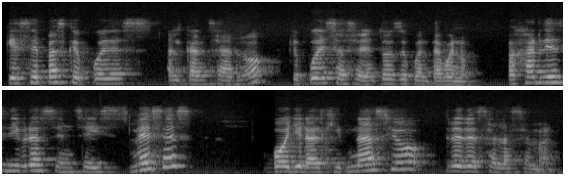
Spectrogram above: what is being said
que sepas que puedes alcanzar, ¿no? Que puedes hacer. Entonces, de cuenta, bueno, bajar 10 libras en 6 meses, voy a ir al gimnasio tres veces a la semana.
